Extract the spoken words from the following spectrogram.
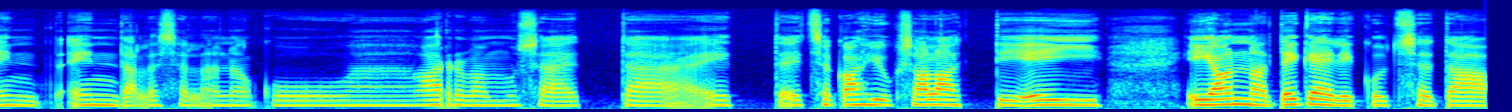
end, endale selle nagu äh, arvamuse, et, et, et see kahjuks alati ei, ei anna tegelikult seda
